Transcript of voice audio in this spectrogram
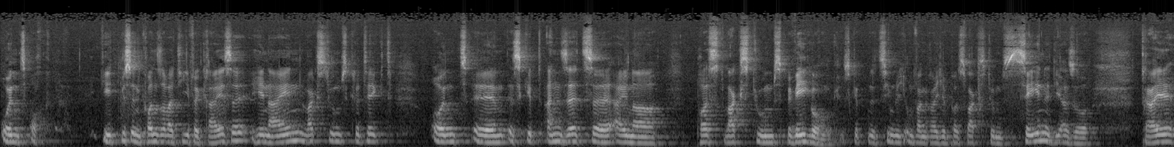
und auch geht bis in konservative Kreise hinein, Wachstumskritik. Und äh, es gibt Ansätze einer Postwachstumsbewegung. Es gibt eine ziemlich umfangreiche Postwachstumsszene, die also drei,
